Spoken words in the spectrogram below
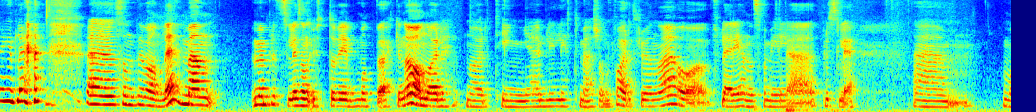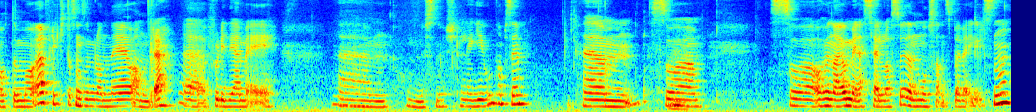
egentlig. Eh, sånn til vanlig. Men, men plutselig sånn utover mot bøkene, og når, når ting blir litt mer sånn faretruende, og flere i hennes familie plutselig um, på en måte må ja, flykte, sånn som Ronny og andre, eh, fordi de er med i um, Humlesnurrslegion, holdt jeg um, å si. Ehm, så, så Og hun er jo med selv også i den motstandsbevegelsen.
